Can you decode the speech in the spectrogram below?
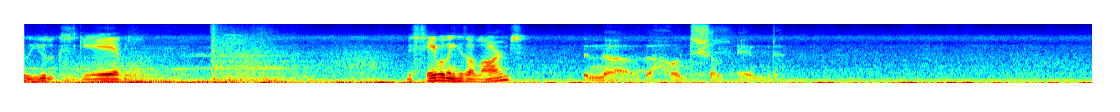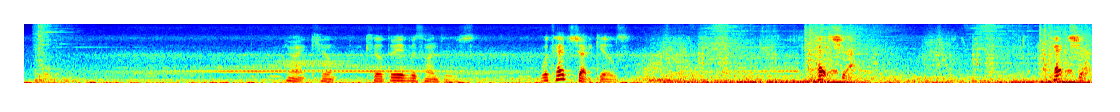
Ooh, you look scary. Disabling his alarms? And now the hunt shall end. Alright, kill kill three of his hunters. With headshot kills. Headshot. Headshot.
